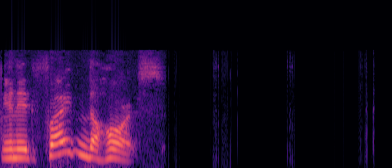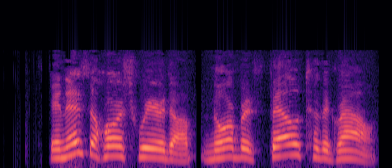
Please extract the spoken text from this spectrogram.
and it frightened the horse. And as the horse reared up, Norbert fell to the ground.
